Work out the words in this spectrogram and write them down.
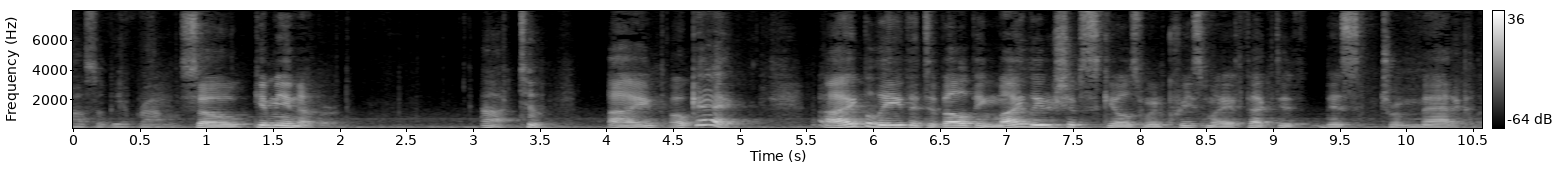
also be a problem. So give me a number. Uh, two. I okay. I believe that developing my leadership skills will increase my effectiveness dramatically.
